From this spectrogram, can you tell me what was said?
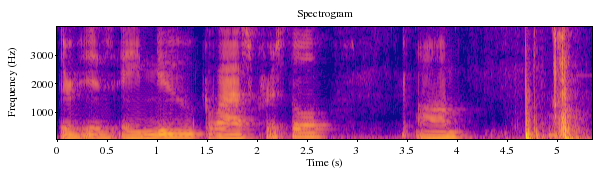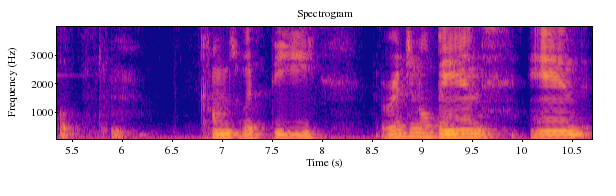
There is a new glass crystal. Um, comes with the original band and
